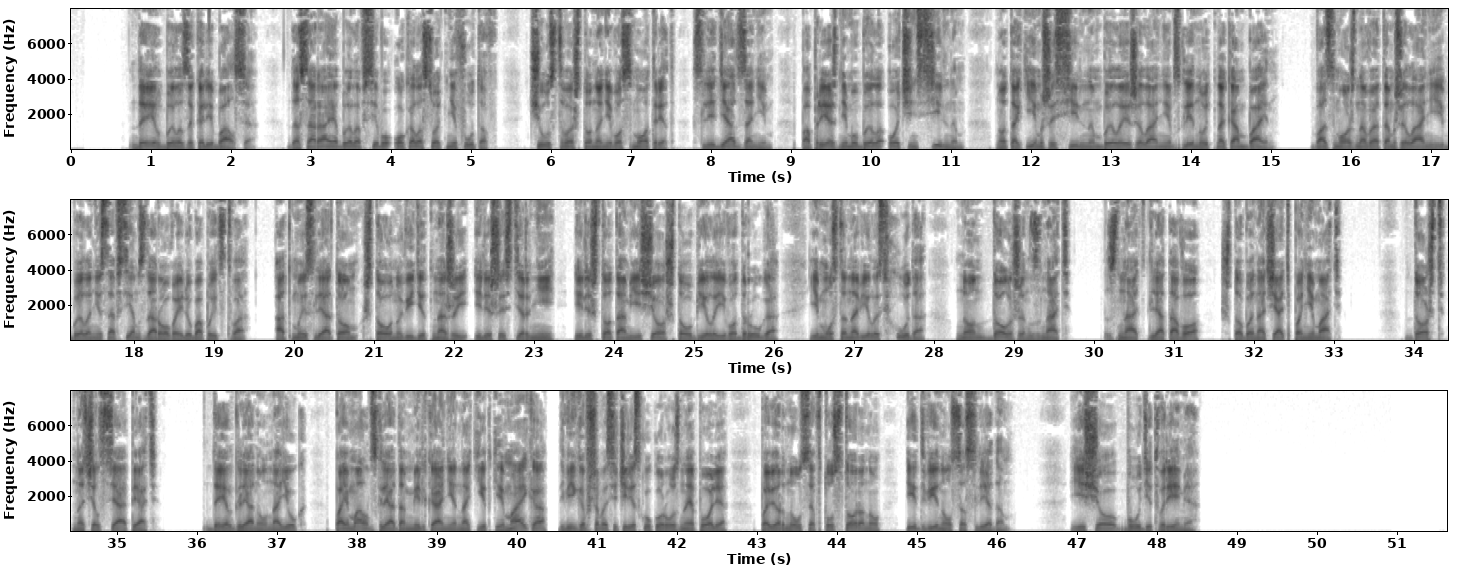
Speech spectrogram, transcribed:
Дейл было заколебался. До сарая было всего около сотни футов. Чувство, что на него смотрят, следят за ним, по-прежнему было очень сильным, но таким же сильным было и желание взглянуть на комбайн. Возможно, в этом желании было не совсем здоровое любопытство. От мысли о том, что он увидит ножи или шестерни, или что там еще, что убило его друга, ему становилось худо, но он должен знать. Знать для того, чтобы начать понимать. Дождь начался опять. Дейл глянул на юг, поймал взглядом мелькание накидки Майка, двигавшегося через кукурузное поле, повернулся в ту сторону и двинулся следом. Еще будет время.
